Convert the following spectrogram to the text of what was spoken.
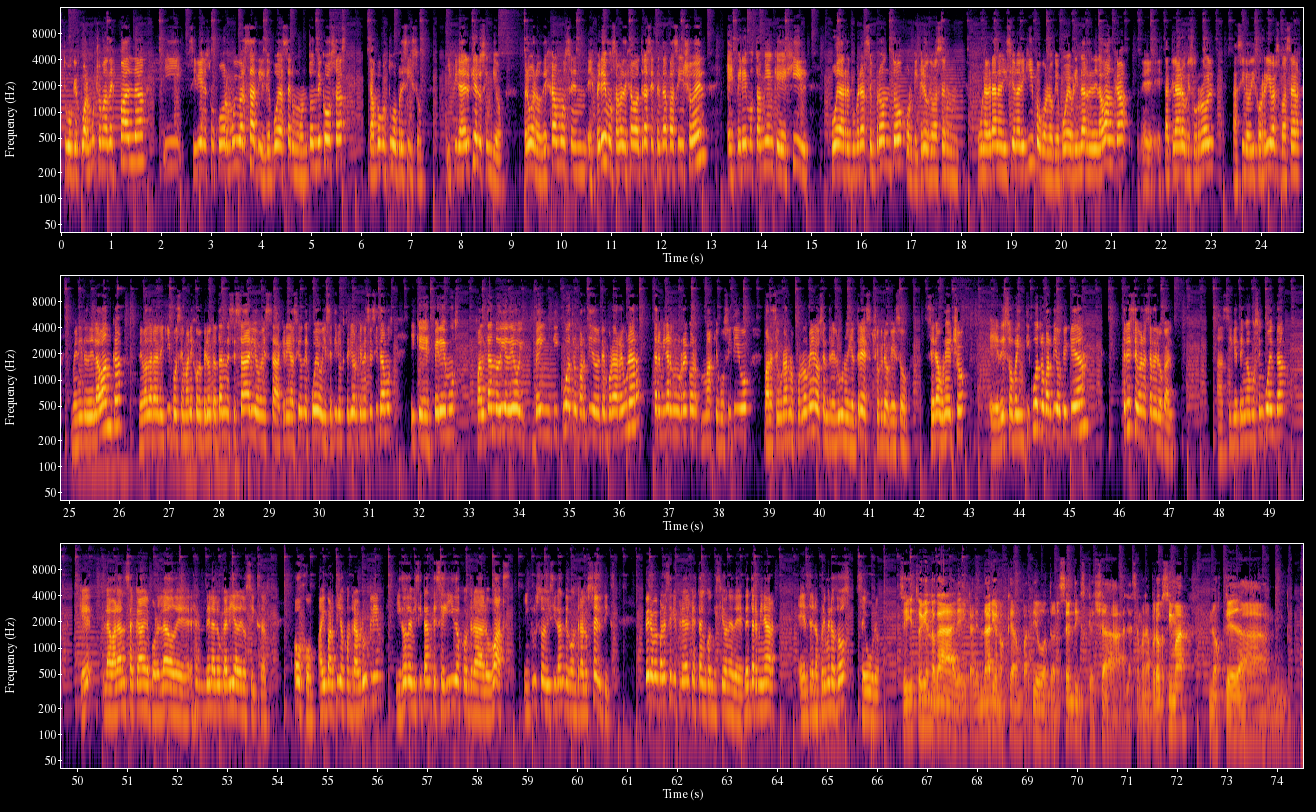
tuvo que jugar mucho más de espalda y si bien es un jugador muy versátil que puede hacer un montón de cosas, tampoco estuvo preciso. Y Filadelfia lo sintió. Pero bueno, dejamos en. Esperemos haber dejado atrás esta etapa sin Joel. Esperemos también que Gil pueda recuperarse pronto, porque creo que va a ser una gran adición al equipo con lo que puede brindar desde la banca. Eh, está claro que su rol, así lo dijo Rivers, va a ser venir de la banca, le va a dar al equipo ese manejo de pelota tan necesario, esa creación de juego y ese tiro exterior que necesitamos y que esperemos, faltando día de hoy 24 partidos de temporada regular, terminar con un récord más que positivo para asegurarnos por lo menos entre el 1 y el 3. Yo creo que eso será un hecho. Eh, de esos 24 partidos que quedan, 13 van a ser de local. Así que tengamos en cuenta que la balanza cae por el lado de, la localidad de los Sixers. Ojo, hay partidos contra Brooklyn y dos de visitantes seguidos contra los Bucks, incluso de visitante contra los Celtics. Pero me parece que Philadelphia está en condiciones de, de terminar entre los primeros dos, seguro. Sí, estoy viendo acá el, calendario, nos queda un partido contra los Celtics que ya la semana próxima nos queda,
